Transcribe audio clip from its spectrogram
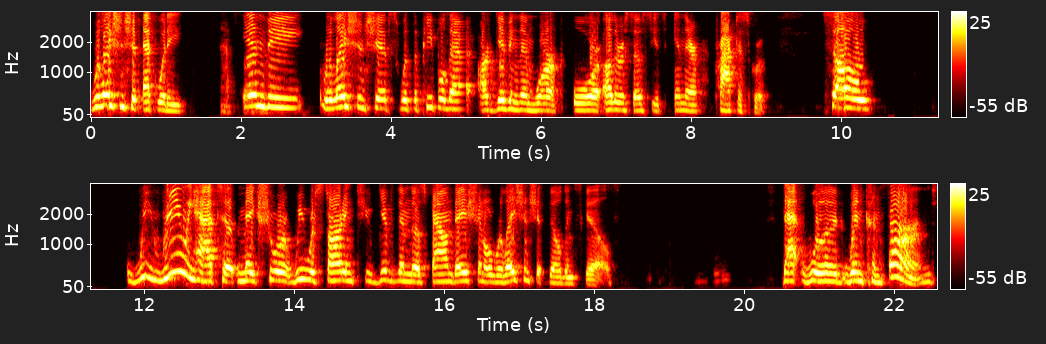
relationship equity Absolutely. in the relationships with the people that are giving them work or other associates in their practice group. So we really had to make sure we were starting to give them those foundational relationship building skills that would, when confirmed,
